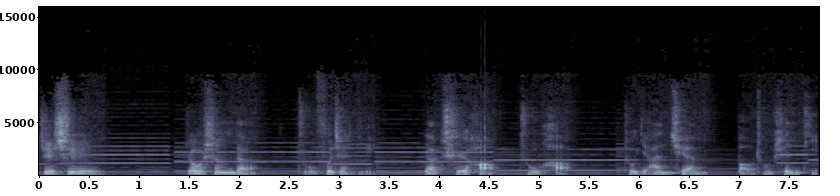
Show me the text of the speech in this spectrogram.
只是柔声的嘱咐着你，要吃好、住好，注意安全，保重身体。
